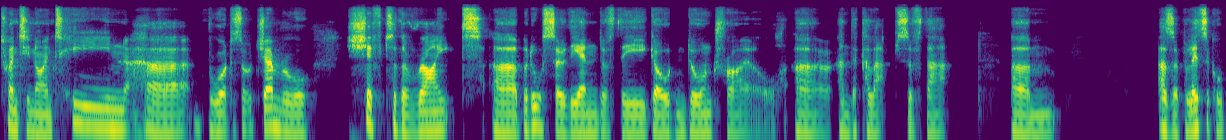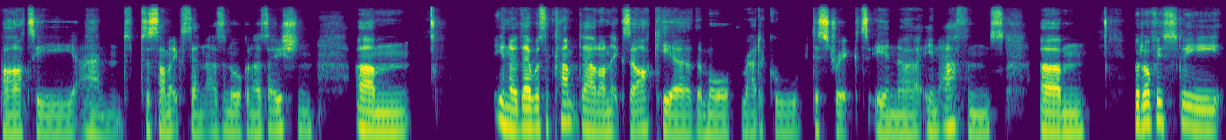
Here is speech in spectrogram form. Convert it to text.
2019 uh, brought a sort of general shift to the right, uh, but also the end of the Golden Dawn trial uh, and the collapse of that um, as a political party and to some extent as an organization. Um, you know, there was a clampdown on Exarchia, the more radical district in uh, in Athens, um, but obviously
